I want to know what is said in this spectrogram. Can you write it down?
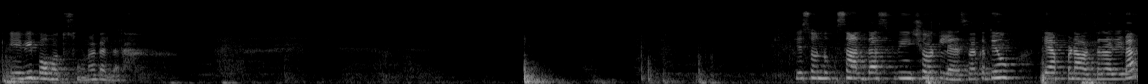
ਇਹ ਵੀ ਬਹੁਤ ਸੋਹਣਾ ਕਲਰ ਆ। ਜੇ ਤੁਹਾਨੂੰ ਪਸੰਦ ਦਾ ਸਕਰੀਨਸ਼ਾਟ ਲੈ ਸਕਦੇ ਹੋ, ਤੇ ਆਪਣਾ ਆਰਡਰ ਆ ਜਿਹੜਾ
